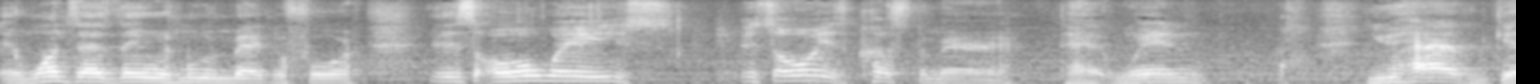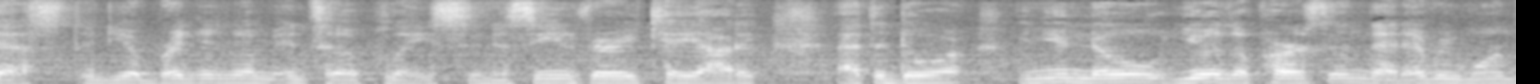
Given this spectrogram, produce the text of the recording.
And once as they was moving back and forth, it's always it's always customary that when you have guests and you're bringing them into a place and it seems very chaotic at the door and you know you're the person that everyone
